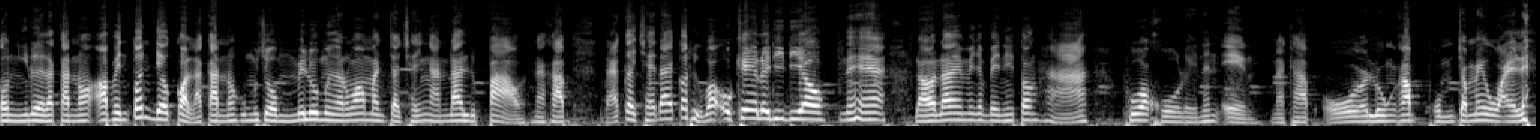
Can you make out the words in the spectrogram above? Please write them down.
ต้นนี้เลยละกันเนาะ เอาเป็นต้นเดียวก่อนละกันเนาะคุณผู้ชม ไม่รู้เหมือนกันว่ามันจะใช้งานได้หรือเปล่านะครับ แต่เกิดใช้ได้ก็ถือว่าโอเคเลยทีเดียวนะฮะ เราได้ไม่จำเป็นที่ต้องหา พวกโคเลยนั่นเองนะครับ โอ้ลุงครับ ผมจะไม่ไหวแล้ว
